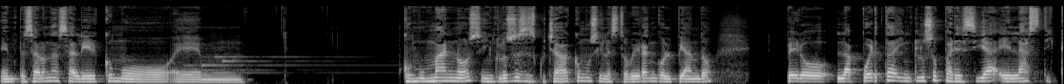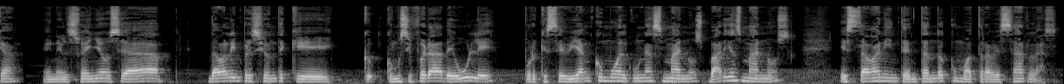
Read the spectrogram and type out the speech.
empezaron a salir como... Em, como manos, incluso se escuchaba como si la estuvieran golpeando, pero la puerta incluso parecía elástica en el sueño, o sea, daba la impresión de que como si fuera de hule, porque se veían como algunas manos, varias manos, estaban intentando como atravesarlas.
